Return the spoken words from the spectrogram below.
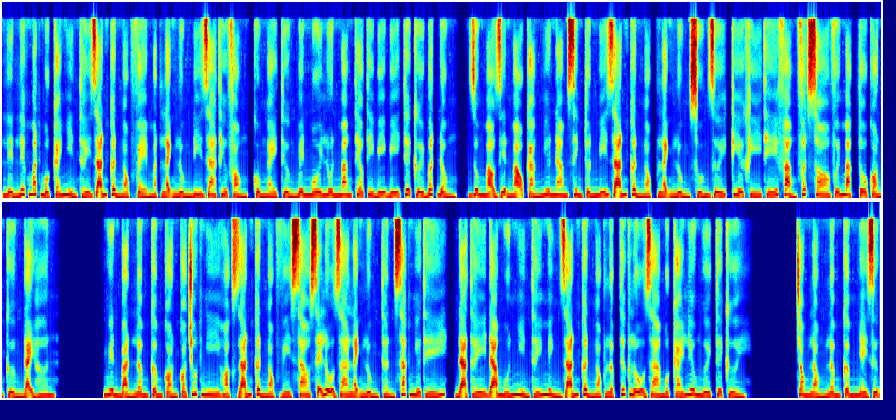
liền liếc mắt một cái nhìn thấy giãn cần ngọc vẻ mặt lạnh lùng đi ra thư phòng, cùng ngày thường bên môi luôn mang theo ti bĩ bĩ tươi cười bất đồng, dung mạo diện mạo càng như nam sinh tuấn Mỹ giãn cần ngọc lạnh lùng xuống dưới kia khí thế phảng phất so với mạc tô còn cường đại hơn. Nguyên bản lâm cầm còn có chút nghi hoặc giãn cần ngọc vì sao sẽ lộ ra lạnh lùng thần sắc như thế, đã thấy đã muốn nhìn thấy mình giãn cần ngọc lập tức lộ ra một cái liêu người tươi cười. Trong lòng lâm câm nhảy dựng,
